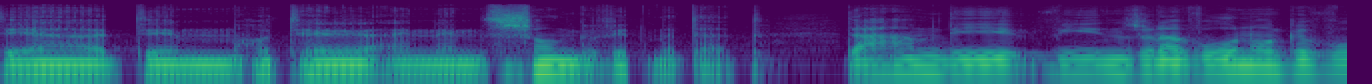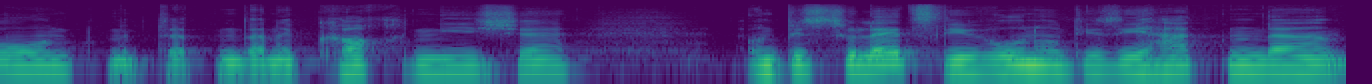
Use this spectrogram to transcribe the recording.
der dem Hotel einen Song gewidmet hat. Da haben die wie in so einer Wohnung gewohnt, mit, hatten da eine Kochnische Und bis zuletzt, die Wohnung, die sie hatten, da,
